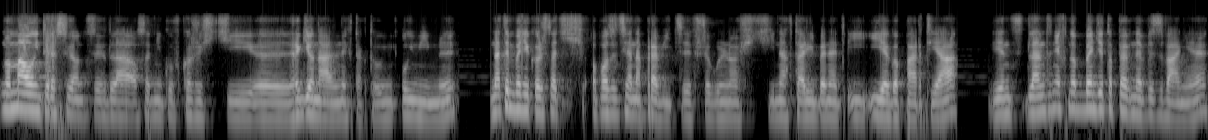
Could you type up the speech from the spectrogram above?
no, mało interesujących dla osadników korzyści regionalnych, tak to ujmijmy. Na tym będzie korzystać opozycja na prawicy, w szczególności Naftali Bennett i, i jego partia. Więc dla Netanyahu no, będzie to pewne wyzwanie.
